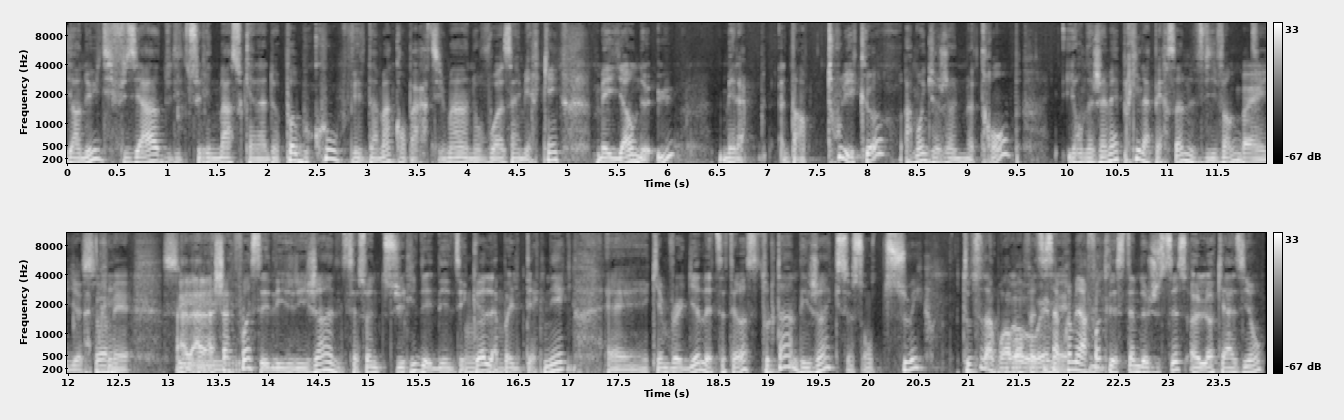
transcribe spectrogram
il y en a eu des fusillades ou des tueries de masse au Canada. Pas beaucoup, évidemment, comparativement à nos voisins américains, mais il y en a eu. Mais la- dans tous les cas, à moins que je ne me trompe, et on n'a jamais pris la personne vivante. Ben, il y a ça, mais c'est- À, chaque fois, c'est les, les gens, que ce soit une tuerie des, des écoles, la Mhm. Polytechnique, euh, etc., c'est tout le temps des gens qui se sont tués tout de suite après avoir fait ça. C'est la première fois que le système de justice a l'occasion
